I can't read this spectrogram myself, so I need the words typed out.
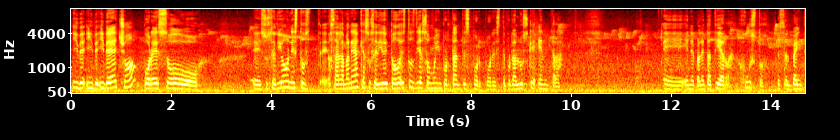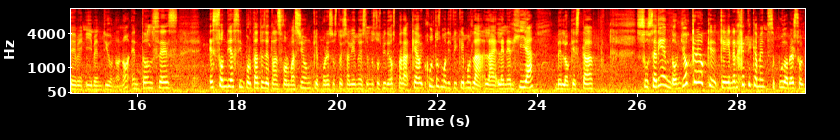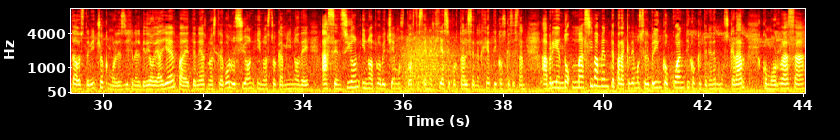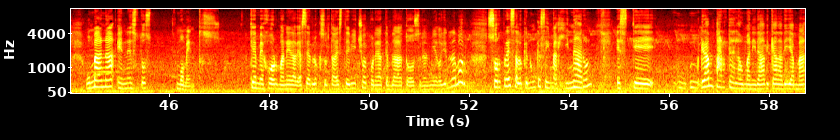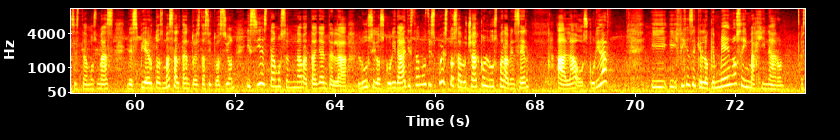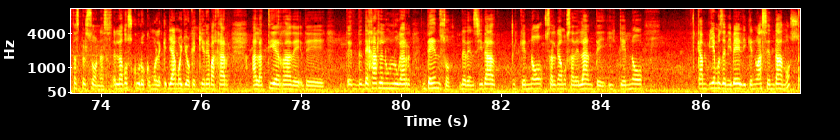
y de, y, de, y de, hecho, por eso eh, sucedió en estos, eh, o sea, la manera que ha sucedido y todo, estos días son muy importantes por, por, este, por la luz que entra eh, en el planeta Tierra, justo, es el 20 y 21, ¿no? Entonces, es, son días importantes de transformación, que por eso estoy saliendo y haciendo estos videos, para que juntos modifiquemos la, la, la energía de lo que está sucediendo. Yo creo que, que, energéticamente se pudo haber soltado este bicho, como les dije en el video de ayer, para detener nuestra evolución y nuestro camino de ascensión y no aprovechemos todas estas energías y portales energéticos que se están abriendo masivamente para que demos el brinco cuántico que tenemos que dar como raza humana en estos momentos qué mejor manera de hacerlo que soltar este bicho y poner a temblar a todos en el miedo y en el amor. Sorpresa, lo que nunca se imaginaron es que gran parte de la humanidad y cada día más estamos más despiertos, más al tanto de esta situación y sí estamos en una batalla entre la luz y la oscuridad y estamos dispuestos a luchar con luz para vencer a la oscuridad. Y, y fíjense que lo que menos se imaginaron estas personas, el lado oscuro como le llamo yo, que quiere bajar a la tierra, de, de, de, de dejarla en un lugar denso, de densidad, y que no salgamos adelante y que no cambiemos de nivel y que no ascendamos,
